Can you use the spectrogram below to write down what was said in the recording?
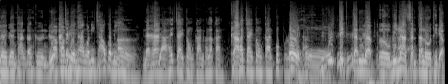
เลยเดินทางกลางคืน หรือแล้วก็อาจจะมี เดินทางวันนี้เช้าก็มี ๆเออนะฮะ อย่าให้ใจตรงกันก็แล้วกัน ครับ ถ้าใจตรงกันปุ๊บรถโอ้ติดโหอะติดกันแบบเออวินาศสันตโลทีเดียว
